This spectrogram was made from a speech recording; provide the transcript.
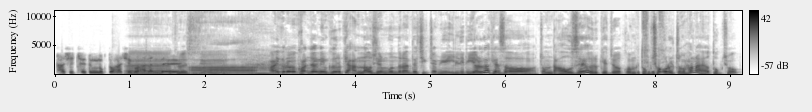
다시 재등록도 하시고 예, 하는데 그러시지. 아, 아니 그러면 관장님 그렇게 안 나오시는 분들한테 직접 일일이 연락해서 좀 나오세요 이렇게 조금 그치, 독촉을 좀 하나요 독촉?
